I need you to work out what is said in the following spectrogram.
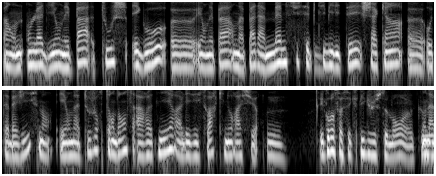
On, l'a dit, on n'est pas tous égaux euh, et on n'est pas, on n'a pas la même susceptibilité chacun euh, au tabagisme et on a toujours tendance à retenir les histoires qui nous rassurent. Mmh. Et comment ça s'explique justement euh, que a...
